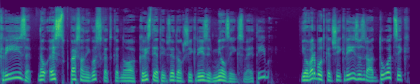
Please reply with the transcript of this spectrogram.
krīze, nu, es personīgi uzskatu, ka no kristietības viedokļa šī krīze ir milzīga svētība, jo varbūt, ka šī krīze uzrāda to, cik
